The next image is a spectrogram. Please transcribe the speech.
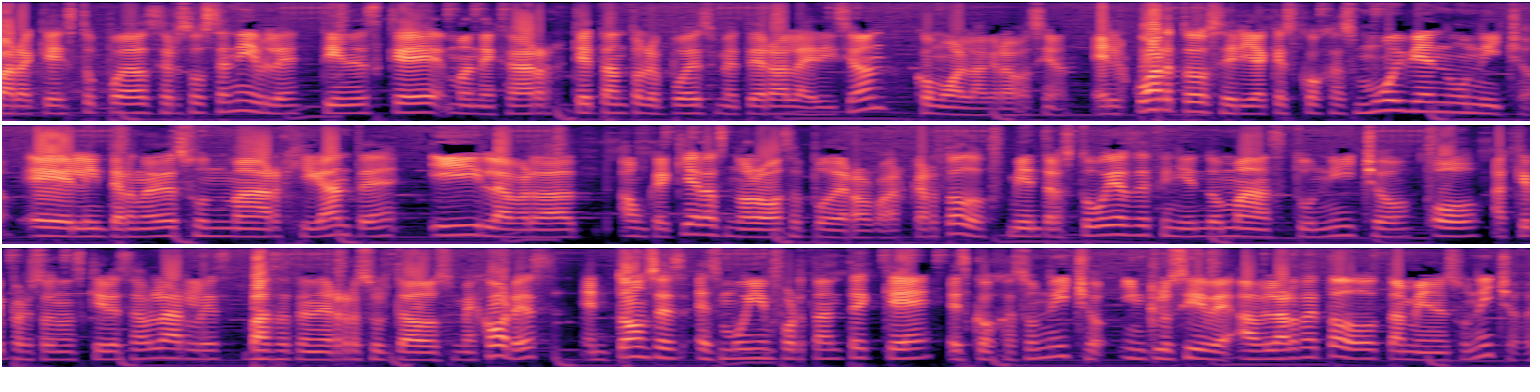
Para que esto pueda ser sostenible, tienes que manejar qué tanto le puedes meter a la edición como a la grabación. El cuarto sería que escojas muy bien un nicho. El internet es un mar gigante y la verdad, aunque quieras, no lo vas a poder abarcar todo. Mientras tú vayas definiendo más tu nicho o a qué personas quieres hablarles, vas a tener resultados mejores. Entonces es muy importante que escojas un nicho. Inclusive hablar de todo también es un nicho.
